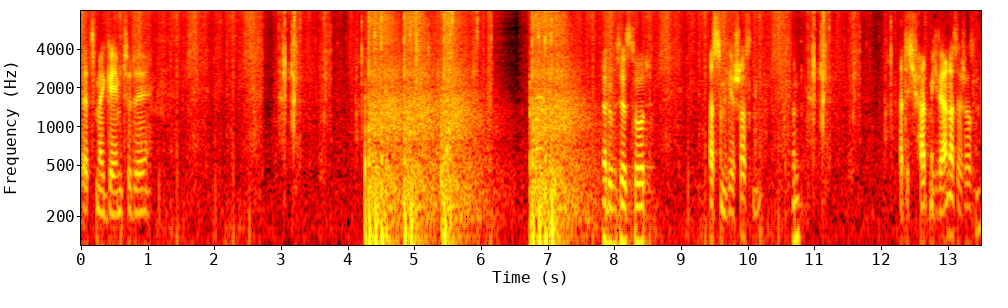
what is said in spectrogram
That's my game today. Ja, du bist jetzt tot. Hast du mich erschossen? Hat, ich, hat mich Werners erschossen?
